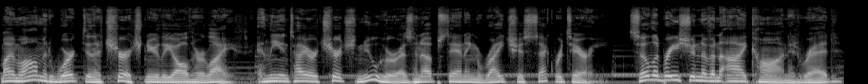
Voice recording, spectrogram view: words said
My mom had worked in a church nearly all her life, and the entire church knew her as an upstanding, righteous secretary. Celebration of an icon, it read.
